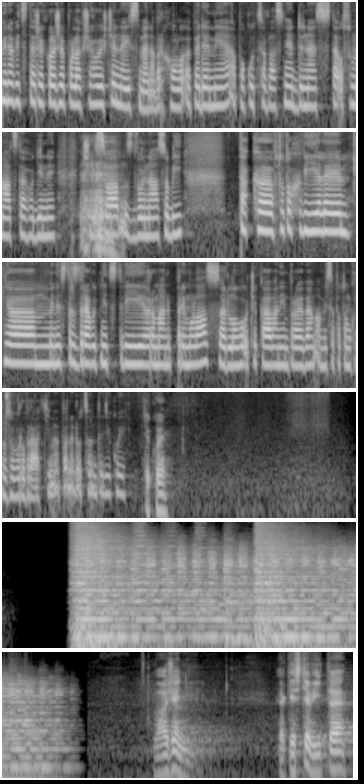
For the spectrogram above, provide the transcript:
Vy navíc jste řekl, že podle všeho ještě nejsme na vrcholu epidemie a pokud se vlastně dnes z té 18. hodiny čísla zdvojnásobí, tak eh, v tuto chvíli eh, ministr zdravotnictví Roman Primula s dlouho očekávaným projevem a my se potom k rozhovoru vrátíme. Pane docente, děkuji. Děkuji. Vážení, jak jistě víte,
